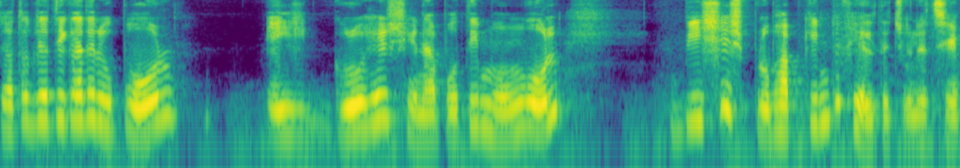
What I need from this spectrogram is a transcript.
জাতক জাতিকাদের উপর এই গ্রহের সেনাপতি মঙ্গল বিশেষ প্রভাব কিন্তু ফেলতে চলেছে।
